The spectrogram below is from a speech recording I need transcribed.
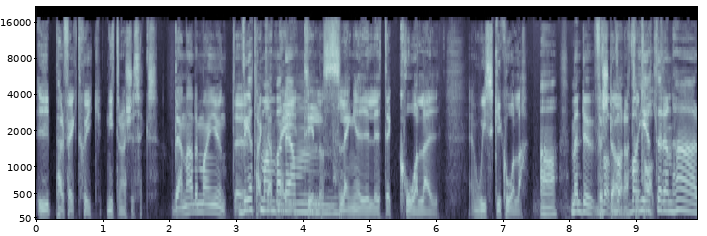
i perfekt skick 1926. Den hade man ju inte Vet tackat man vad nej den- till att slänga i lite cola i. En whisky cola. Ja, men du, va, Förstöra va, vad totalt. heter den här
